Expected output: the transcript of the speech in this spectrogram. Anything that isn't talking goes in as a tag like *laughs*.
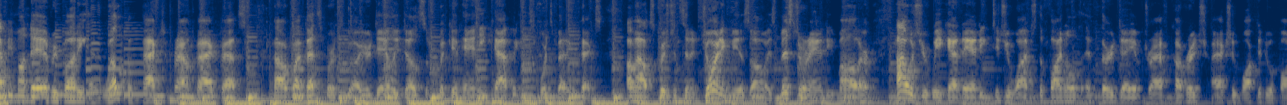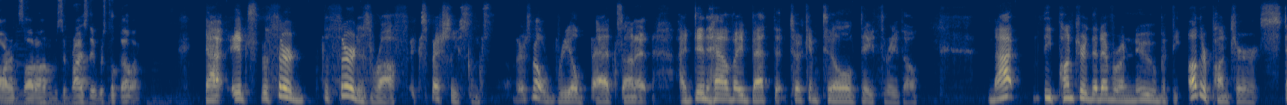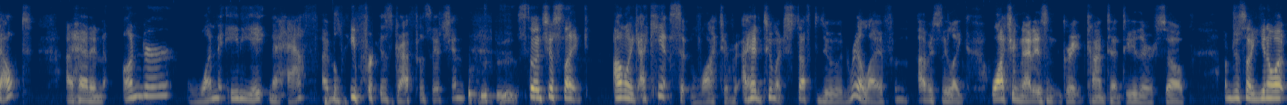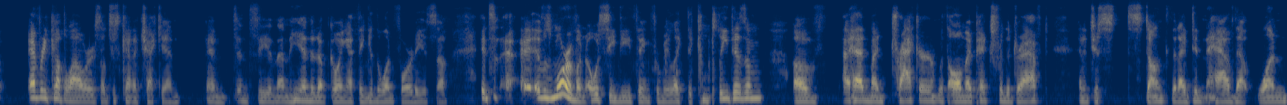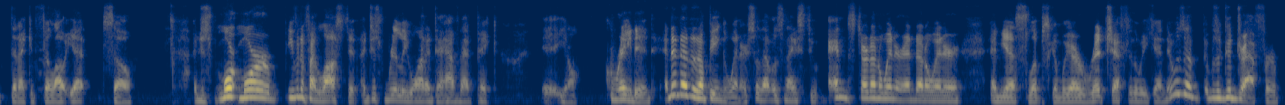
Happy Monday, everybody, and welcome back to Brown Bag Bets, powered by BetSperts. We are your daily dose of quick hit handicapping and sports betting picks. I'm Alex Christensen, and joining me, as always, Mr. Andy Molitor. How was your weekend, Andy? Did you watch the final and third day of draft coverage? I actually walked into a bar and saw it on. I was surprised they were still going. Yeah, it's the third. The third is rough, especially since there's no real bets on it. I did have a bet that took until day three, though not the punter that everyone knew, but the other punter, Stout. I had an under 188 and a half, I *laughs* believe, for his draft position. Mm-hmm. so it's just like, I'm like, I can't sit and watch every. I had too much stuff to do in real life. And obviously, like, watching that isn't great content either. So I'm just like, you know what? Every couple hours, I'll just kind of check in and and see. And then he ended up going, I think, in the 140s. So it's uh, it was more of an OCD thing for me, like the completism of I had my tracker with all my picks for the draft, and it just stunk that I didn't have that one that I could fill out yet. So I just more more even if I lost it, I just really wanted to have that pick, eh, you know, graded, and it ended up being a winner. So that was nice to end start on a winner, end on a winner. And yes, Lipscomb, we are rich after the weekend. It was a it was a good draft for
